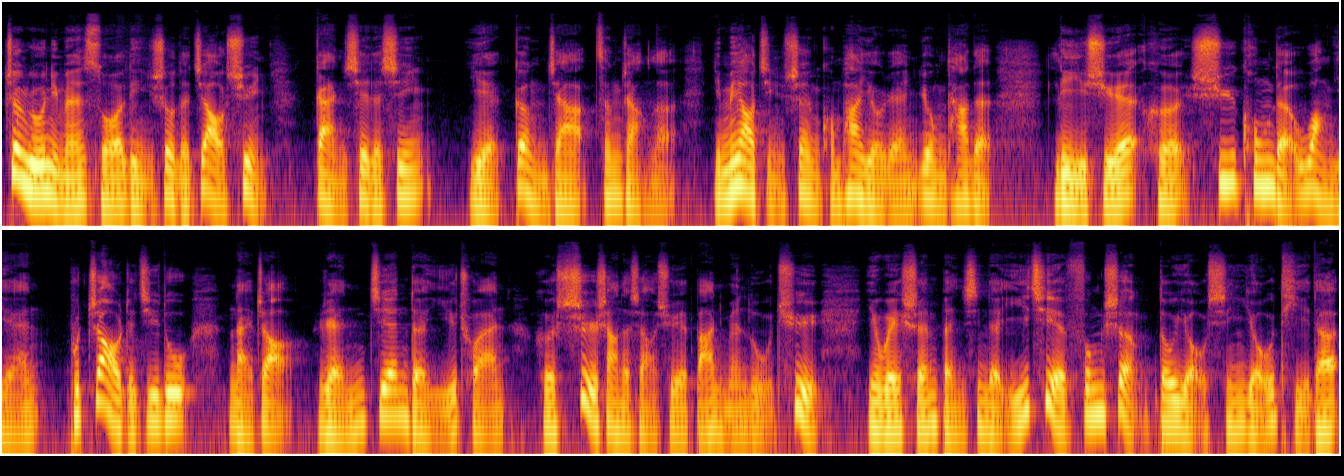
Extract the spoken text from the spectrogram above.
正如你们所领受的教训，感谢的心。也更加增长了。你们要谨慎，恐怕有人用他的理学和虚空的妄言，不照着基督，乃照人间的遗传和世上的小学，把你们掳去。因为神本性的一切丰盛，都有形有体的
